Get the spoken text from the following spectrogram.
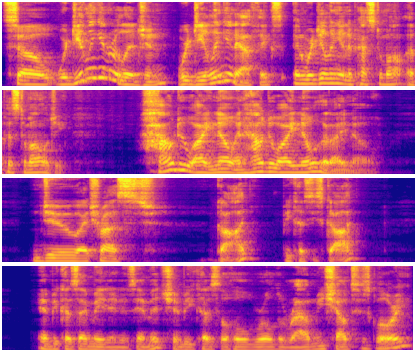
So we're dealing in religion, we're dealing in ethics, and we're dealing in epistemology. How do I know, and how do I know that I know? Do I trust God because He's God, and because I'm made in His image, and because the whole world around me shouts His glory?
